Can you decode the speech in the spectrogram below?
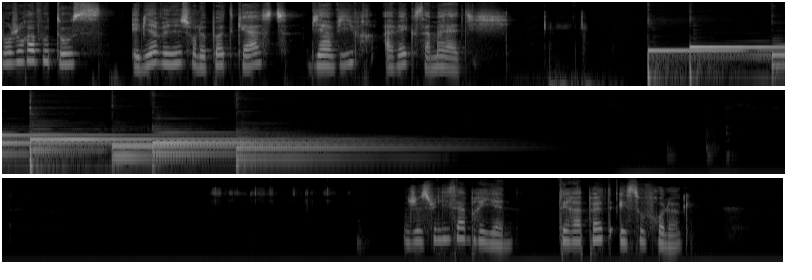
Bonjour à vous tous et bienvenue sur le podcast Bien vivre avec sa maladie. Je suis Lisa Brienne, thérapeute et sophrologue.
